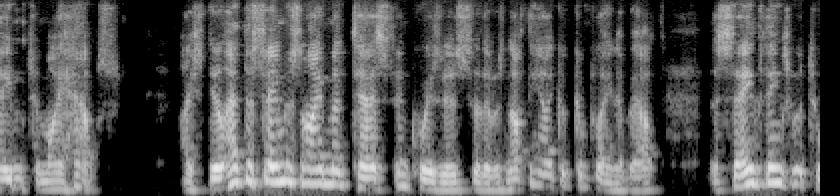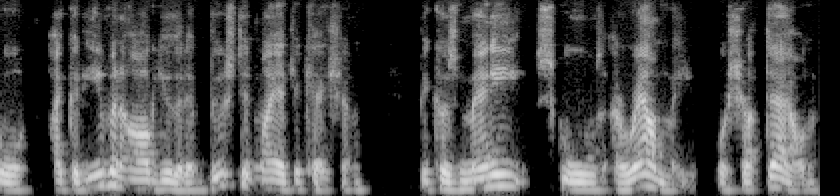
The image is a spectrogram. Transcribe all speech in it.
came to my house. I still had the same assignment, tests and quizzes, so there was nothing I could complain about, the same things were taught. I could even argue that it boosted my education because many schools around me were shut down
